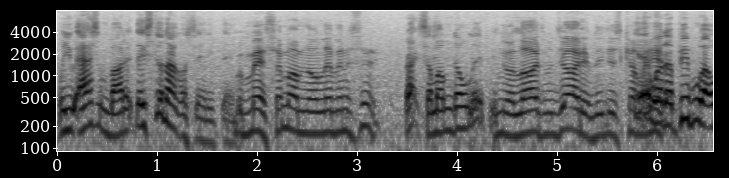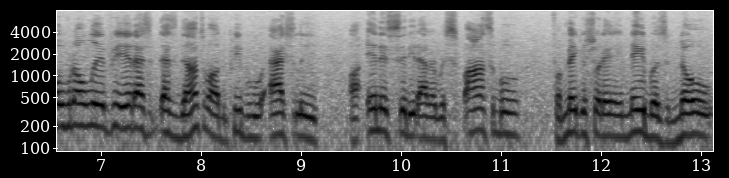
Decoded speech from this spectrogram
When you ask them about it, they're still not gonna say anything, But man, some of them don't live in the city. Right? Some of them don't live here. You know, a large majority of them, they just come Yeah, well, the people who don't live here, that's that's down to about the people who actually are in this city that are responsible for making sure their neighbors know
